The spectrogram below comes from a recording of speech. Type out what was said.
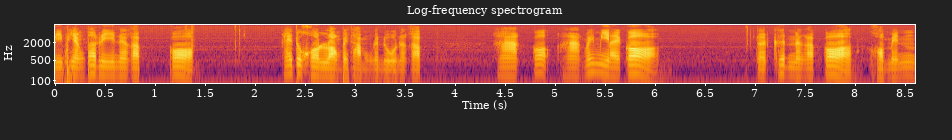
มีเพียงเท่านี้นะครับ ก็ให้ทุกคนลองไปทำกันดูนะครับ หากก็หากไม่มีอะไรก็เกิดขึ้นนะครับ ก็คอมเมนต์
